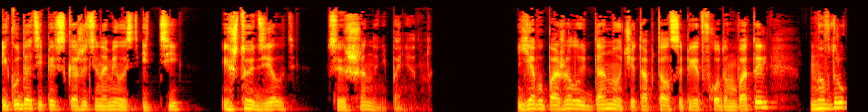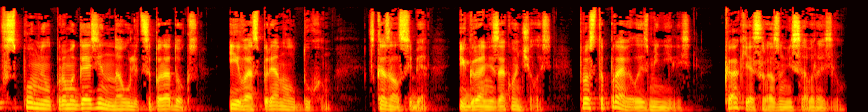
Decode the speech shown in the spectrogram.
И куда теперь, скажите на милость, идти? И что делать? Совершенно непонятно. Я бы, пожалуй, до ночи топтался перед входом в отель, но вдруг вспомнил про магазин на улице Парадокс и воспрянул духом. Сказал себе: игра не закончилась, просто правила изменились. Как я сразу не сообразил.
